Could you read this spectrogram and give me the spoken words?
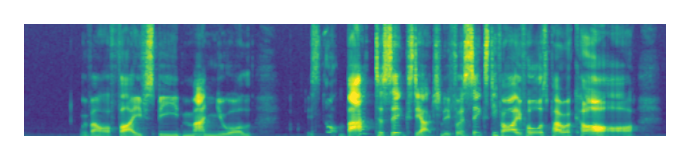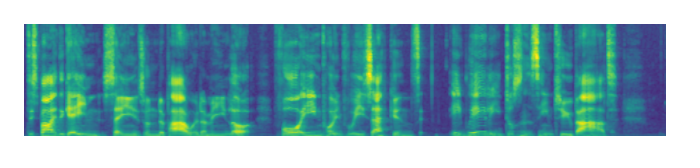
with our 5-speed manual. It's not bad to 60 actually, for a 65 horsepower car, despite the game saying it's underpowered, I mean look, 14.3 seconds, it really doesn't seem too bad.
